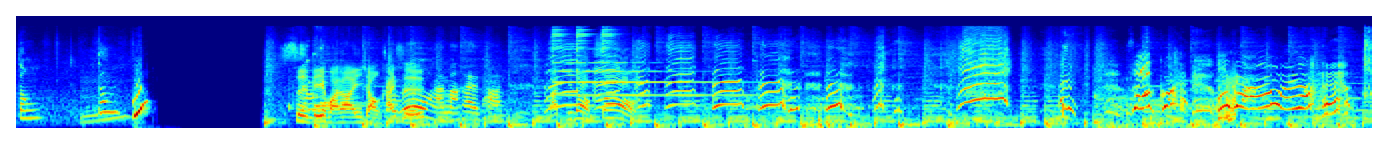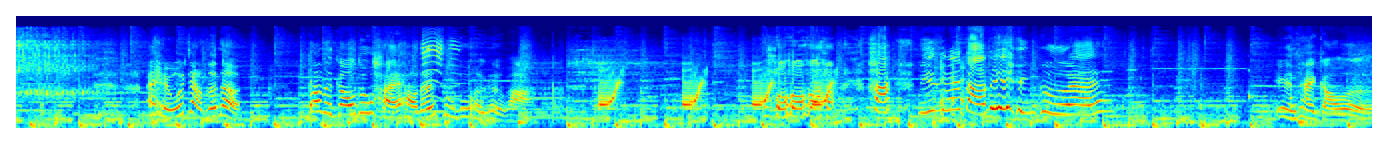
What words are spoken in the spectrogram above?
咚咚。四 D 环绕音效开始。我还蛮害怕。来，激动，Go！哎，快，我回来。哎，我讲真的，它的高度还好，但是速度很可怕。哈，你一直被打屁股哎，有点太高了。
